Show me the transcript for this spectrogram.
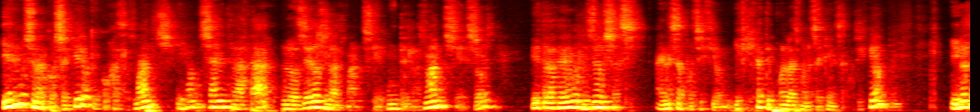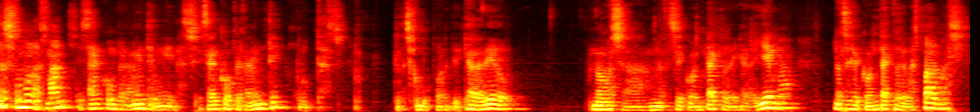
Y haremos una cosa, quiero que cojas las manos y vamos a entrelazar los dedos de las manos, que juntes las manos, eso es, y entrelazaremos los dedos así, en esa posición. Y fíjate, pon las manos aquí en esa posición y notas cómo las manos están completamente unidas, están completamente juntas. Entonces, como por cada dedo, vamos a notas el contacto de cada yema, notas el contacto de las palmas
